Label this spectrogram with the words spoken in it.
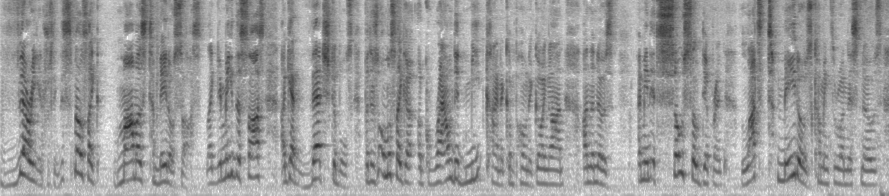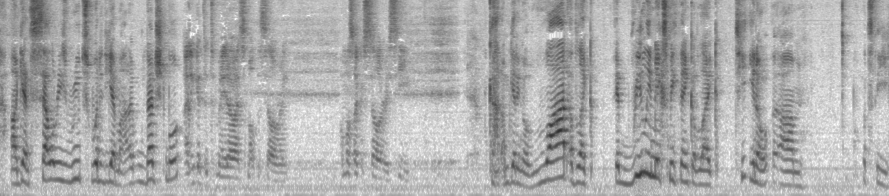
very interesting. This smells like mama's tomato sauce. Like you made the sauce, again, vegetables, but there's almost like a, a, grounded meat kind of component going on on the nose. I mean, it's so, so different. Lots of tomatoes coming through on this nose. Uh, again, celery roots. What did you get, Ma? Vegetable? I didn't get the tomato. I smelled the celery. Almost like a celery seed. God, I'm getting a lot of like, it really makes me think of like, you know, um, what's the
